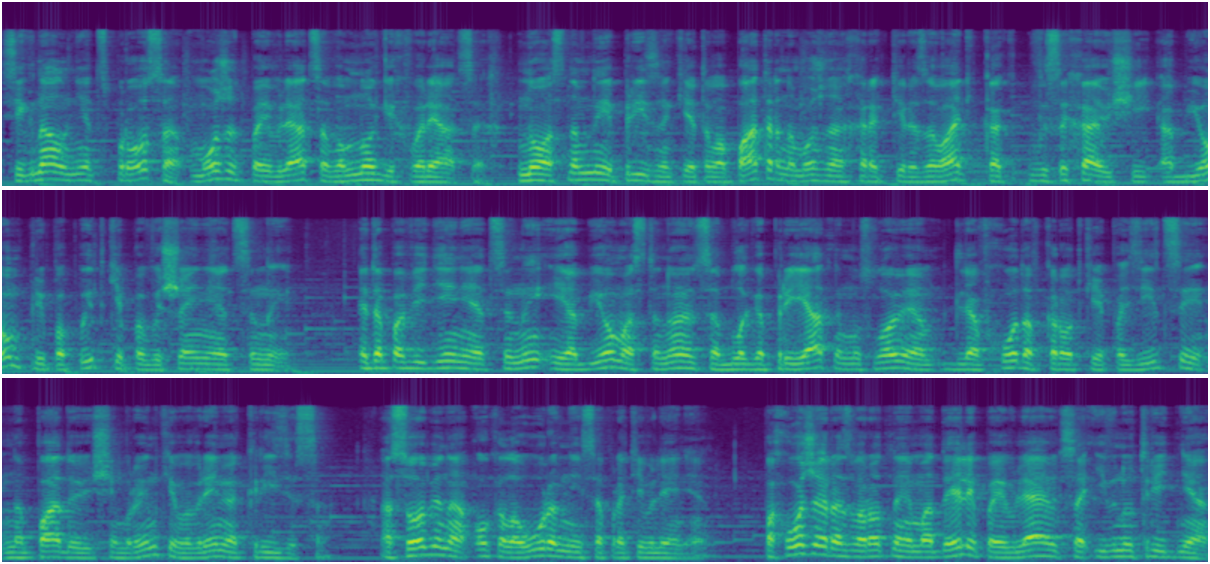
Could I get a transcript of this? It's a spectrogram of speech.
Сигнал «нет спроса» может появляться во многих вариациях, но основные признаки этого паттерна можно охарактеризовать как высыхающий объем при попытке повышения цены. Это поведение цены и объема становится благоприятным условием для входа в короткие позиции на падающем рынке во время кризиса, особенно около уровней сопротивления. Похожие разворотные модели появляются и внутри дня.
